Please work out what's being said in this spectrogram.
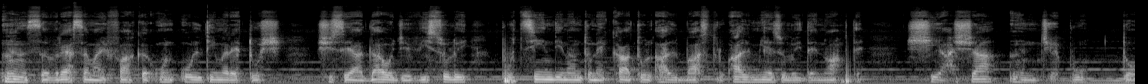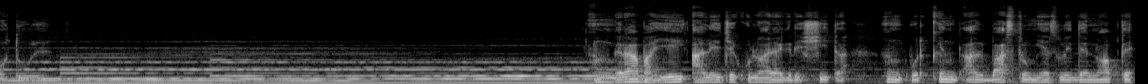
însă vrea să mai facă un ultim retuș și să-i adauge visului puțin din întunecatul albastru al miezului de noapte. Și așa începu totul. Graba ei alege culoarea greșită, încurcând albastru miezului de noapte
